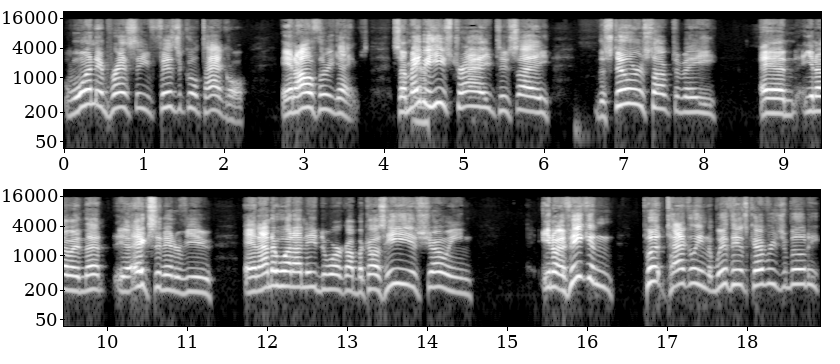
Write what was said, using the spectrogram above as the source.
one impressive physical tackle in all three games. So maybe he's trying to say the Steelers talked to me and you know in that you know, exit interview and I know what I need to work on because he is showing you know if he can put tackling with his coverage ability,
